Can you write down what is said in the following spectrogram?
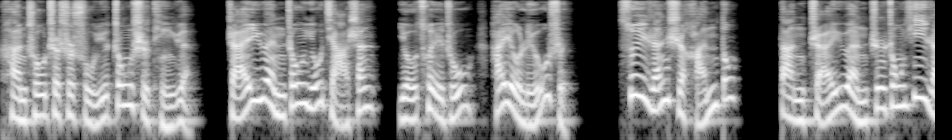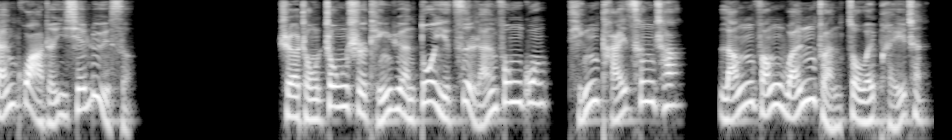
看出这是属于中式庭院。宅院中有假山，有翠竹，还有流水。虽然是寒冬，但宅院之中依然挂着一些绿色。这种中式庭院多以自然风光、亭台参差、廊房婉转作为陪衬。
